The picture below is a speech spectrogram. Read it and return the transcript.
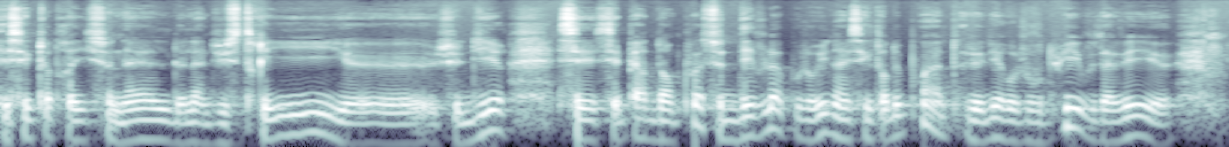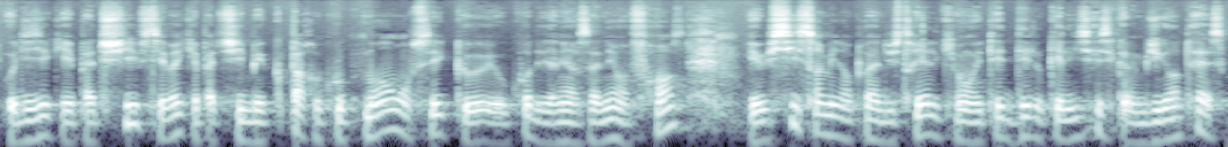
les secteurs traditionnels de l'industrie, euh, je veux dire, ces, pertes d'emplois se développent aujourd'hui dans les secteurs de pointe. Je veux dire, aujourd'hui, vous avez, euh, vous disiez qu'il n'y avait pas de chiffres, c'est vrai qu'il n'y a pas de chiffres, mais par recoupement, on sait qu'au cours des dernières années en France, il y a eu 600 000 emplois industriels qui ont été délocalisés, c'est quand même gigantesque.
